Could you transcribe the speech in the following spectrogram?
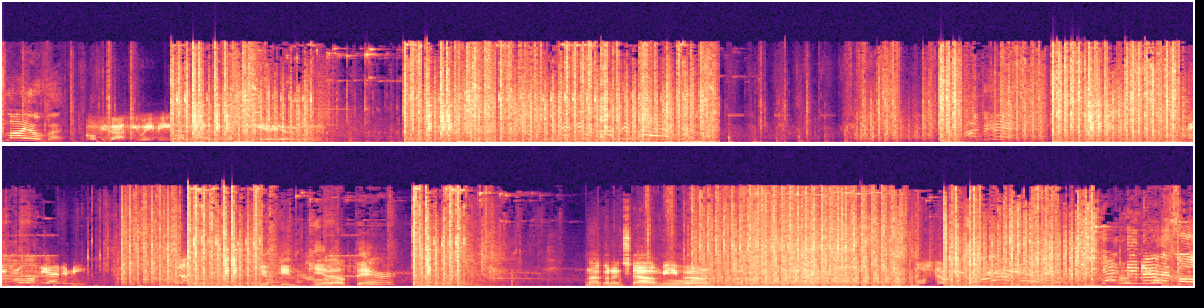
Flyover. Copy that. UAV online and open the I'm hit. Visual on the enemy. You can get up there? Not gonna chow me, bro. Oh, Or- Hostile UAV in the area. Get me medical.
